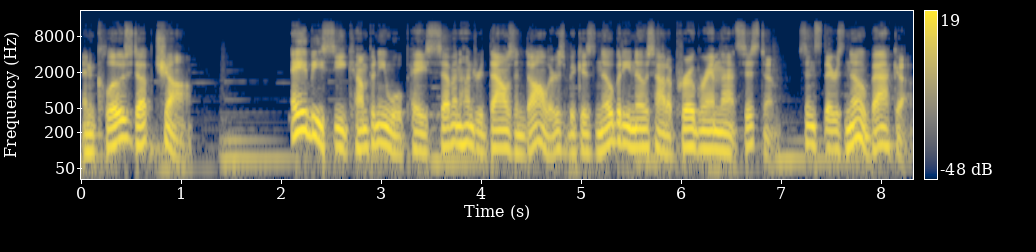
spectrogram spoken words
and closed up shop. ABC Company will pay $700,000 because nobody knows how to program that system, since there's no backup.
